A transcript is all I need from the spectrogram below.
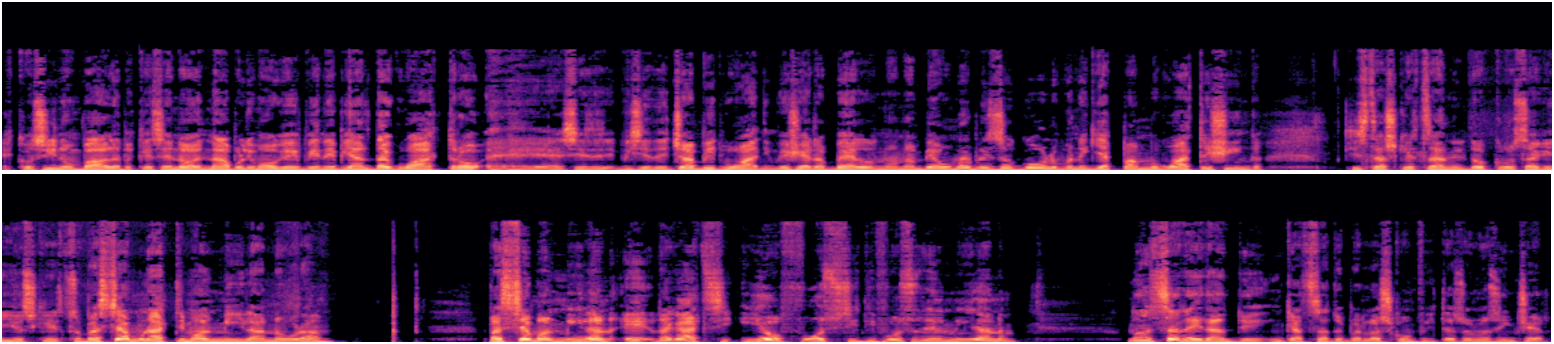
e così non vale perché se no il Napoli mo che viene pianta 4 eh, siete, vi siete già abituati invece era bello non abbiamo mai preso gol ve ne chiappammo 4 5 si sta scherzando il doc lo sa che io scherzo. Passiamo un attimo al Milan ora. Passiamo al Milan e ragazzi io fossi tifoso del Milan non sarei tanto incazzato per la sconfitta sono sincero.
